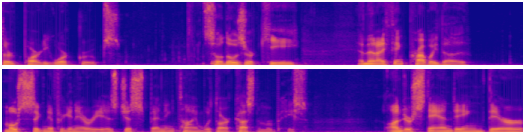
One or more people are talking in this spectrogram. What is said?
third-party work groups. So those are key. And then I think probably the most significant area is just spending time with our customer base, understanding their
